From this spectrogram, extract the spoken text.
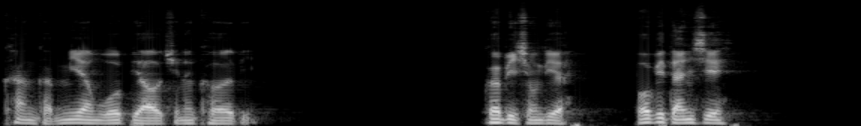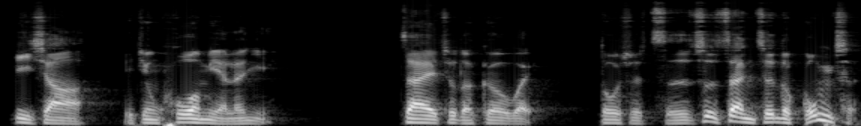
看看面无表情的科比，科比兄弟，不必担心，陛下已经豁免了你。在座的各位都是此次战争的功臣。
